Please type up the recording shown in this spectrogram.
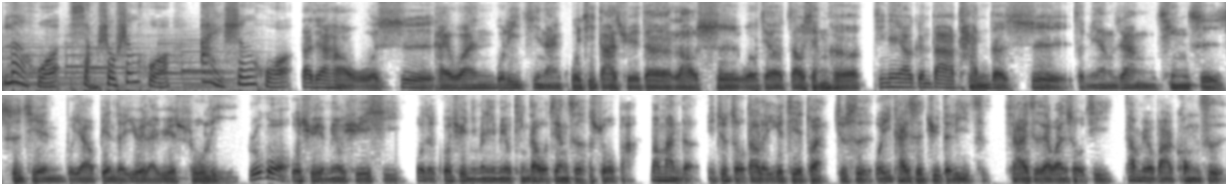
乐活，享受生活。爱。生活。大家好，我是台湾国立暨南国际大学的老师，我叫赵祥和。今天要跟大家谈的是，怎么样让亲子之间不要变得越来越疏离。如果过去也没有学习，或者过去你们也没有听到我这样子的说法，慢慢的你就走到了一个阶段，就是我一开始举的例子，小孩子在玩手机，他没有办法控制。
